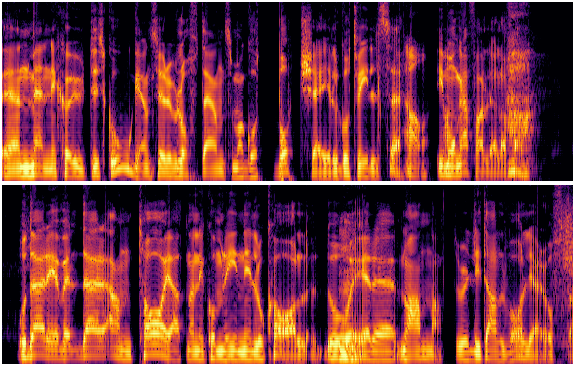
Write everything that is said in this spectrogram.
en människa ute i skogen så är det väl ofta en som har gått bort sig eller gått vilse. Ja. I många fall i alla fall. Och där, är väl, där antar jag att när ni kommer in i en lokal, då Mm. är det något annat. Då är det lite allvarligare ofta.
